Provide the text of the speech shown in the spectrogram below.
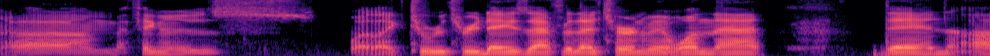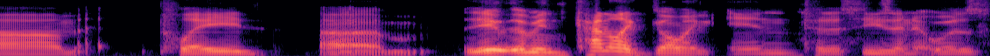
Um, I think it was what like two or three days after that tournament, won that. Then um, played. Um, it, I mean, kind of like going into the season, it was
